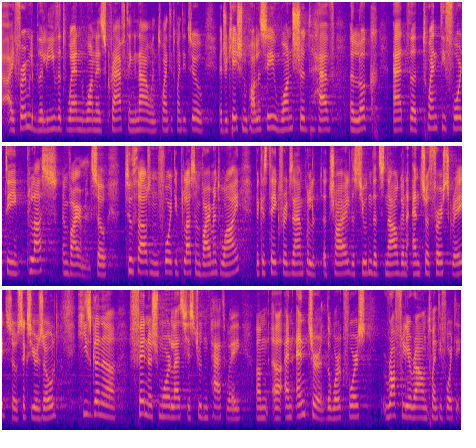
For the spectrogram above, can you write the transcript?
I, firmly believe that when one is crafting now in 2022 education policy, one should have a look at the 2040 plus environment. So 2040 plus environment. Why? Because take, for example, a, a child, a student that's now going to enter first grade, so six years old, he's going to finish more or less his student pathway um, uh, and enter the workforce roughly around 2040.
